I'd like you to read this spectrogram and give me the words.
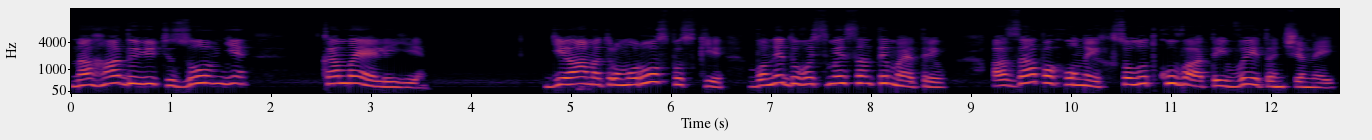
Нагадують зовні камелії. Діаметром у розпуску вони до 8 см, а запах у них солодкуватий, витончений.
